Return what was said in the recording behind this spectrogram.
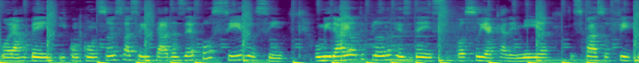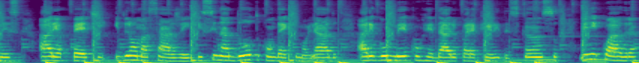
Morar bem e com condições facilitadas é possível sim. O Mirai Altiplano Residência possui academia, espaço fitness, área pet, hidromassagem, piscina adulto com deck molhado, área gourmet com redário para aquele descanso, mini quadra,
